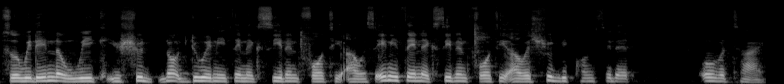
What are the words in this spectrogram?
So within the week, you should not do anything exceeding 40 hours. Anything exceeding 40 hours should be considered overtime.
